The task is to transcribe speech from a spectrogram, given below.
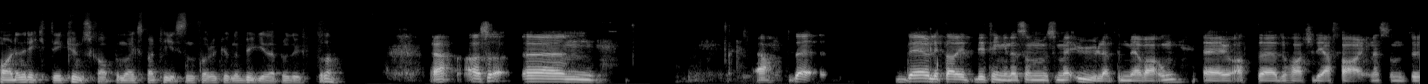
har den riktige kunnskapen og ekspertisen for å kunne bygge det produktet? da? Ja, altså um ja, det, det, er jo litt av de, de tingene som, som, er ulempen med å være ung. er jo At uh, du har ikke de erfaringene som du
